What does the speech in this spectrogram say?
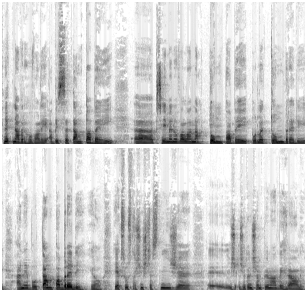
hned navrhovali, aby se Tampa Bay uh, přejmenovala na Tompa Bay podle Tom Brady, anebo Tampa Brady, jo? jak jsou strašně šťastní, že, eh, že, že ten šampionát vyhráli.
